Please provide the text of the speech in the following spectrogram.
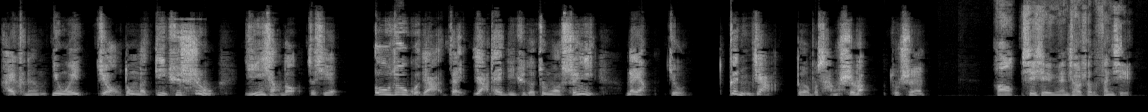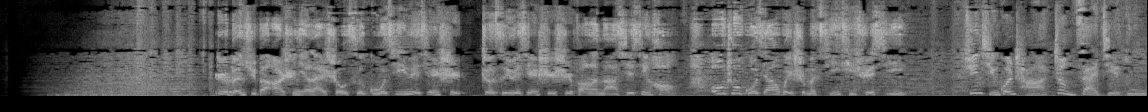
还可能因为搅动了地区事务，影响到这些欧洲国家在亚太地区的重要生意，那样就更加得不偿失了。主持人，好，谢谢袁教授的分析。日本举办二十年来首次国际阅舰式，这次阅舰式释放了哪些信号？欧洲国家为什么集体缺席？军情观察正在解读。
